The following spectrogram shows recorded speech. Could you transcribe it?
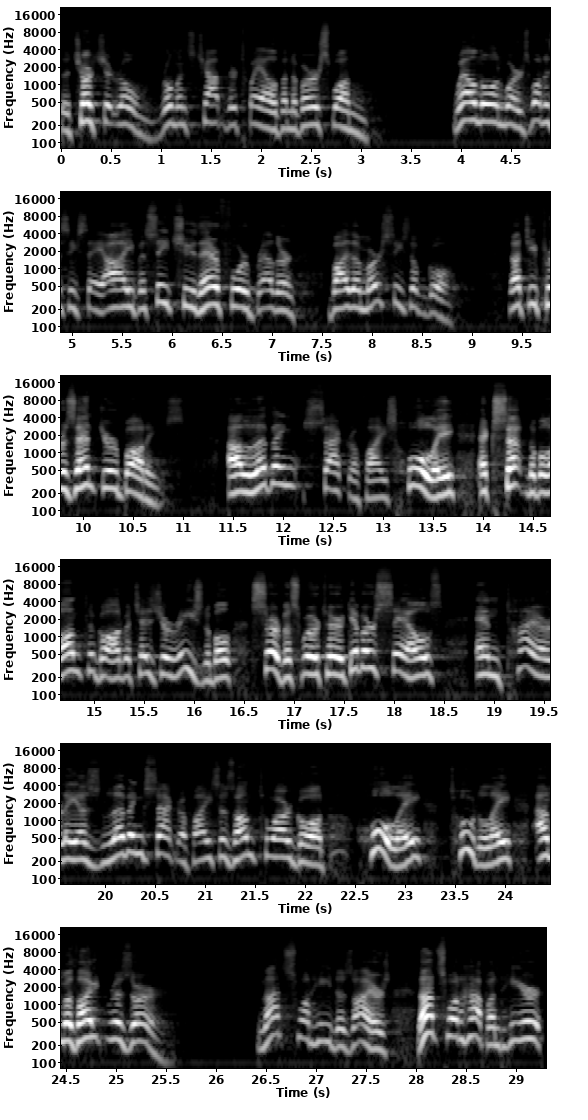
to the church at Rome, Romans chapter 12 and the verse 1. Well known words. What does he say? I beseech you, therefore, brethren, by the mercies of God, that ye present your bodies a living sacrifice, holy, acceptable unto God, which is your reasonable service. We're to give ourselves entirely as living sacrifices unto our God, holy, totally, and without reserve. And that's what he desires. That's what happened here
